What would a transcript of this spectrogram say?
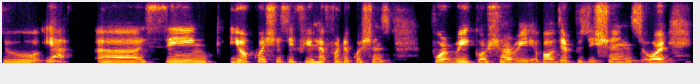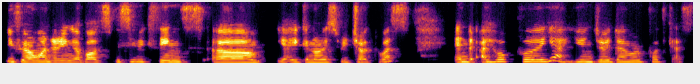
to, yeah, uh, seeing your questions if you have further questions for Rik or Shari about their positions, or if you are wondering about specific things, um, yeah, you can always reach out to us. And I hope, uh, yeah, you enjoyed our podcast.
